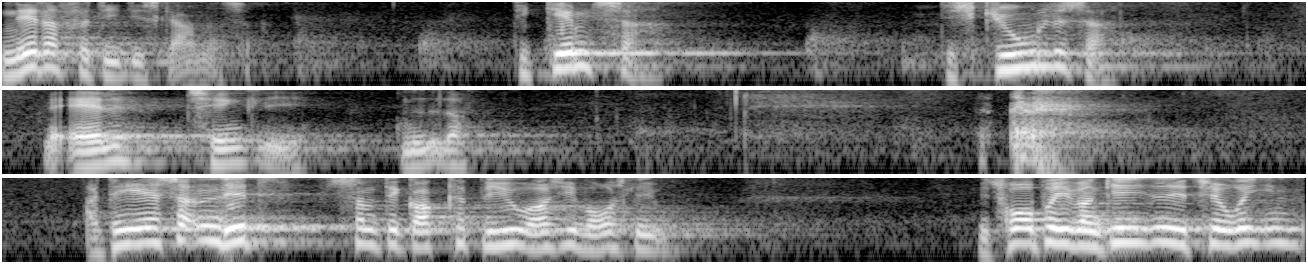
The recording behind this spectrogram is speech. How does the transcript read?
Netop fordi de skammede sig. De gemte sig. De skjulte sig med alle tænkelige midler. Og det er sådan lidt, som det godt kan blive også i vores liv. Vi tror på evangeliet i teorien,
